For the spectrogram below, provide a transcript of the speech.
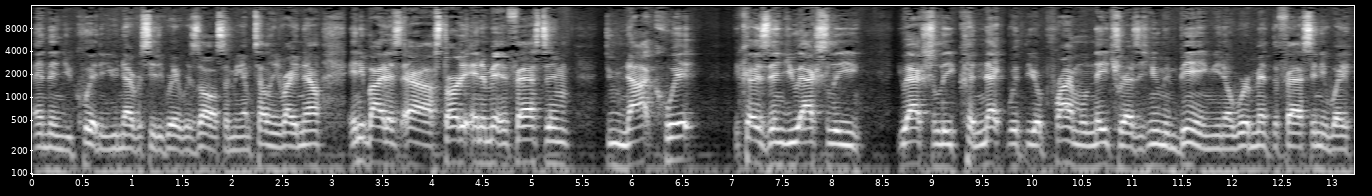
and then you quit and you never see the great results. I mean, I'm telling you right now, anybody that's uh, started intermittent fasting, do not quit because then you actually you actually connect with your primal nature as a human being. You know, we're meant to fast anyway.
